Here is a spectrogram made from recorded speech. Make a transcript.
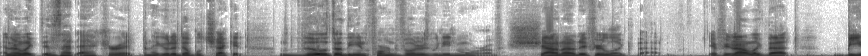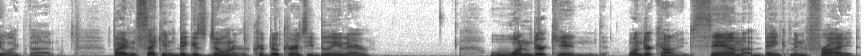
and they're like, is that accurate? And they go to double check it. Those are the informed voters we need more of. Shout out if you're like that. If you're not like that, be like that. Biden's second biggest donor, cryptocurrency billionaire Wonderkind, Wonderkind, Sam Bankman Fried,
